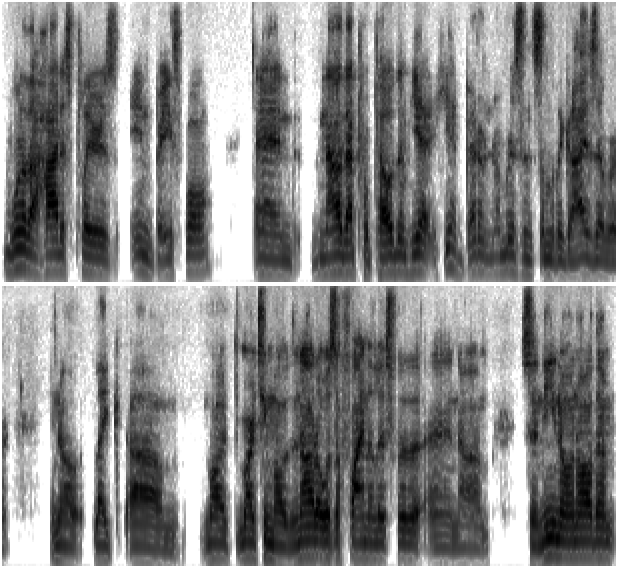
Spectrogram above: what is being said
one of the hottest players in baseball, and now that propelled him. He had he had better numbers than some of the guys that were, you know, like um, Martin Maldonado was a finalist for the and um, Zunino and all them.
